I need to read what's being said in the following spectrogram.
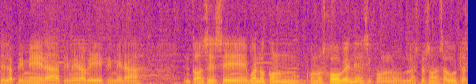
de la primera, primera B, primera A. Entonces, eh, bueno, con, con, los jóvenes y con las personas adultas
